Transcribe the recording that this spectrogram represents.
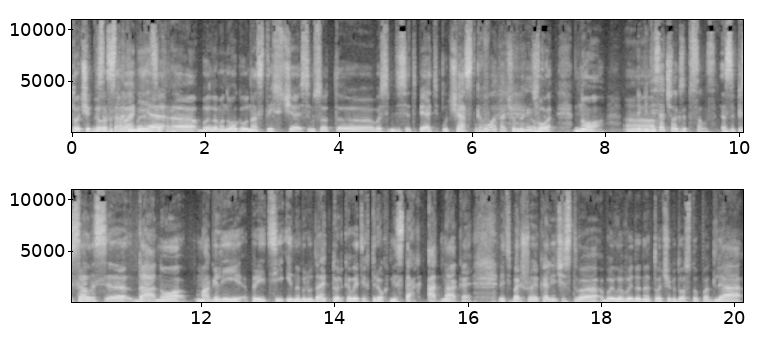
Точек голосования было много. У нас 1785 участков. Вот, о чем и речь. Вот. Но и 50 а, человек записалось. Записалось, э, да, но могли прийти и наблюдать только в этих трех местах. Однако, ведь большое количество было выдано точек доступа для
